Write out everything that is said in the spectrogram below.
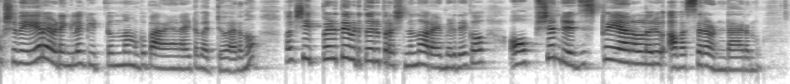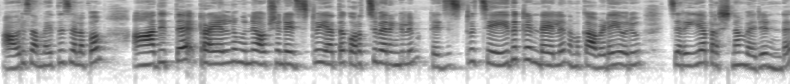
പക്ഷേ വേറെ എവിടെയെങ്കിലും കിട്ടും എന്ന് നമുക്ക് പറയാനായിട്ട് പറ്റുമായിരുന്നു. പക്ഷേ ഇപ്പോഴത്തെ ഇവിടുത്തെ ഒരു പ്രശ്നം എന്ന് പറയുമ്പോഴത്തേക്കോ ഓപ്ഷൻ രജിസ്റ്റർ ചെയ്യാനുള്ളൊരു അവസരം അവസരം ഉണ്ടായിരുന്നു ആ ഒരു സമയത്ത് ചിലപ്പം ആദ്യത്തെ ട്രയലിന് മുന്നേ ഓപ്ഷൻ രജിസ്റ്റർ ചെയ്യാത്ത കുറച്ച് പേരെങ്കിലും രജിസ്റ്റർ ചെയ്തിട്ടുണ്ടെങ്കിൽ നമുക്ക് അവിടെ ഒരു ചെറിയ പ്രശ്നം വരുന്നുണ്ട്.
